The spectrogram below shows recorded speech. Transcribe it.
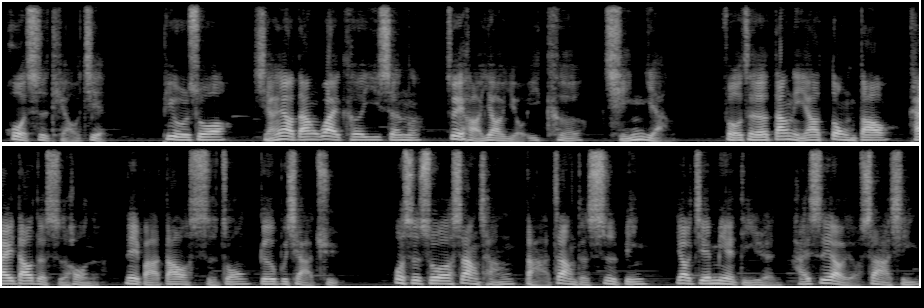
或是条件。譬如说，想要当外科医生呢，最好要有一颗擎羊，否则当你要动刀开刀的时候呢，那把刀始终割不下去。或是说上场打仗的士兵要歼灭敌人，还是要有煞星，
